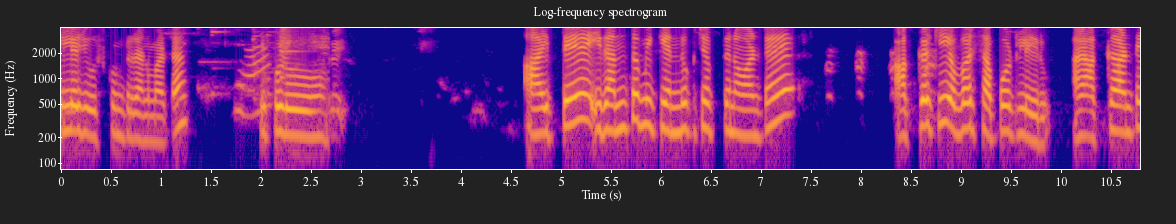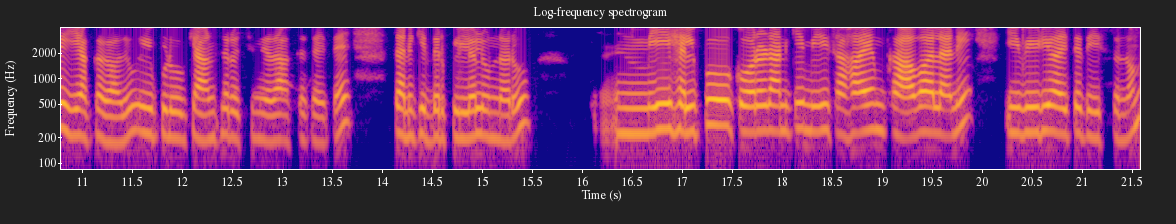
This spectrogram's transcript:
వీళ్ళే చూసుకుంటారు అనమాట ఇప్పుడు అయితే ఇదంతా మీకు ఎందుకు చెప్తున్నాం అంటే అక్కకి ఎవరు సపోర్ట్ లేరు. అక్క అంటే ఈ అక్క కాదు. ఇప్పుడు క్యాన్సర్ వచ్చింది కదా అక్కకి అయితే తనకి ఇద్దరు పిల్లలు ఉన్నారు. మీ హెల్ప్ కోరడానికి మీ సహాయం కావాలని ఈ వీడియో అయితే తీస్తున్నాం.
